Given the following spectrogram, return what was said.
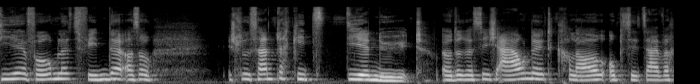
diese Formel zu finden. Also schlussendlich gibt es die nicht. Oder es ist auch nicht klar, ob es jetzt einfach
